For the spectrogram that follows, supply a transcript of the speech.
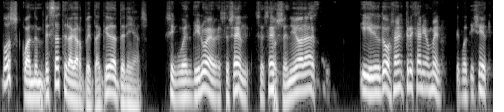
vos cuando empezaste la carpeta, ¿qué edad tenías? 59, 60, 60. ¿Tu señora? Y dos tres años menos, 57. O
